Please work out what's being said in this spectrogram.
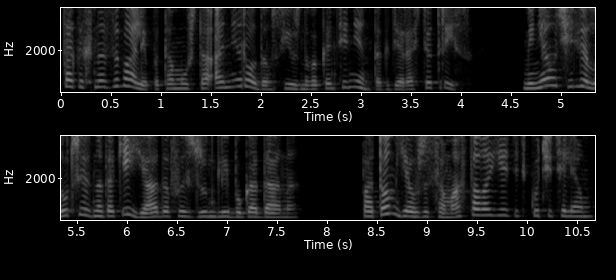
Так их называли, потому что они родом с южного континента, где растет рис. Меня учили лучшие знатоки ядов из джунглей Бугадана. Потом я уже сама стала ездить к учителям.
